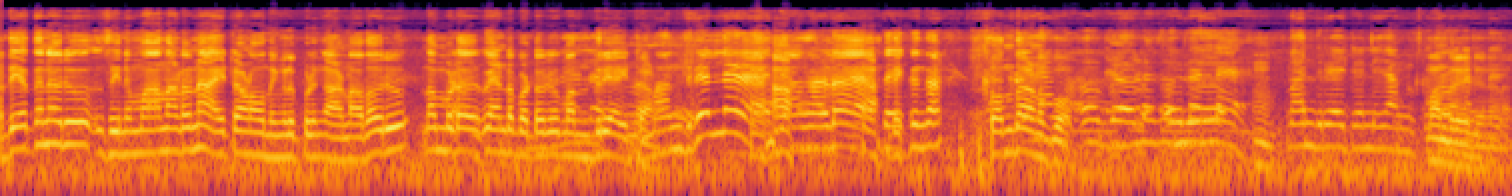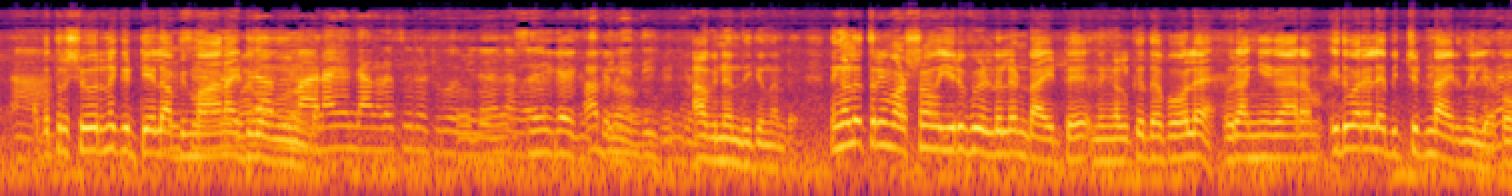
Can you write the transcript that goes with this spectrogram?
അദ്ദേഹത്തിന് ഒരു സിനിമാ നടനായിട്ടാണോ നിങ്ങൾ ഇപ്പോഴും കാണുന്നത് അതോ ഒരു നമ്മുടെ വേണ്ടപ്പെട്ട ഒരു മന്ത്രി ആയിട്ടാണ് മന്ത്രിയല്ലേ? ഞങ്ങളുടെ സ്വന്തമാണ് ഇപ്പോ മന്ത്രിയായിട്ട് തന്നെ ഞങ്ങൾക്ക് മന്ത്രിയായിട്ട്. തന്നെയാണ്. അപ്പൊ തൃശ്ശൂരിന് കിട്ടിയാൽ അഭിമാനമായിട്ട് തോന്നുന്നു അഭിമാനായ ഞങ്ങൾ സുരേഷ് ഗോപിനെ ഞങ്ങൾ അഭിനന്ദിക്കുന്നു അഭിനന്ദിക്കുന്നുണ്ട് നിങ്ങൾ ഇത്രയും വർഷം ഈ ഒരു ഫീൽഡിൽ ഉണ്ടായിട്ട് നിങ്ങൾക്ക് ഇതേപോലെ ഒരു അംഗീകാരം ഇതുവരെ ലഭിച്ചിട്ടുണ്ടായിരുന്നില്ലേ അപ്പൊ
